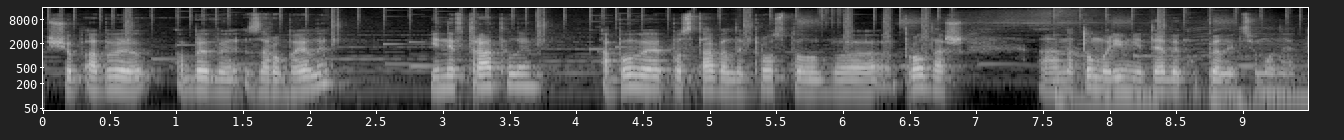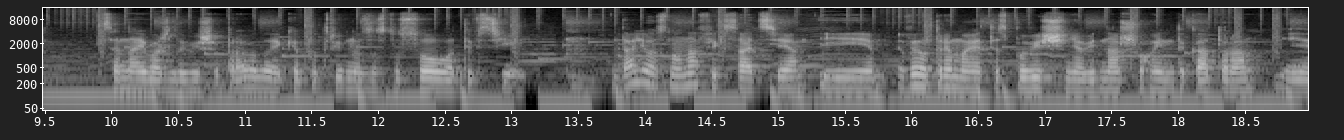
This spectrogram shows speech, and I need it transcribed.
щоб аби, аби ви заробили і не втратили, або ви поставили просто в продаж на тому рівні, де ви купили цю монету. Це найважливіше правило, яке потрібно застосовувати всім. Далі основна фіксація, і ви отримаєте сповіщення від нашого індикатора, і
